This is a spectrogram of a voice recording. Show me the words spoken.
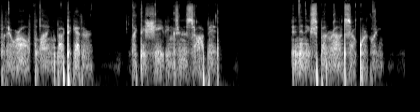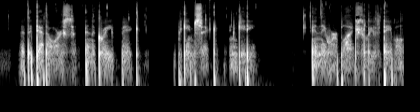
for they were all flying about together like the shavings in a saw pit. And then they spun round so quickly that the death horse and the grave pig became sick and giddy, and they were obliged to leave the table.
